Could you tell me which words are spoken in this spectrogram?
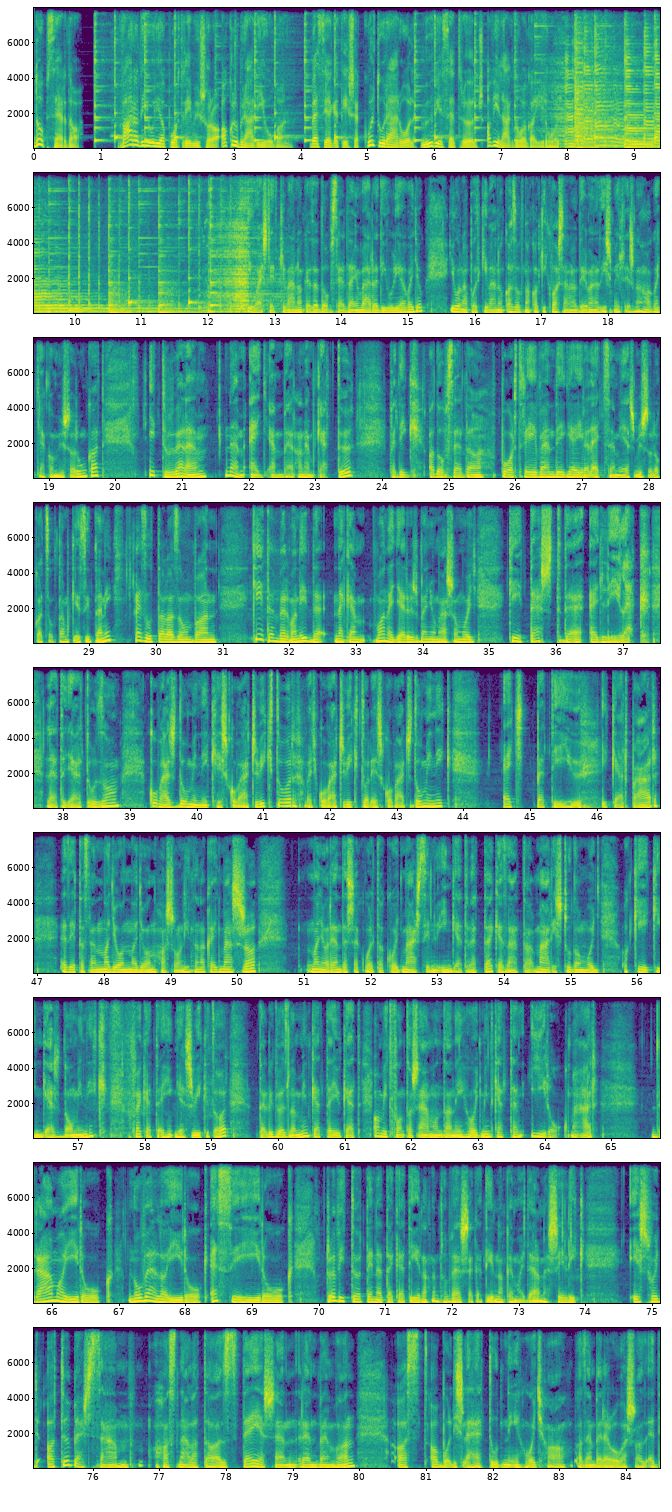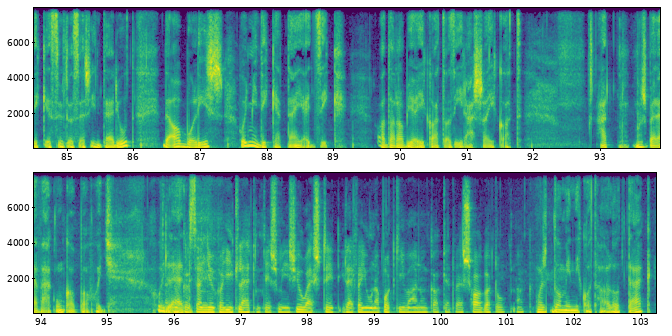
Dobszerda. Váradi Júlia portréműsora a Klubrádióban. Beszélgetések kultúráról, művészetről és a világ dolgairól. Jó estét kívánok, ez a Dobszerda, én Váradi Júlia vagyok. Jó napot kívánok azoknak, akik vasárnap délben az ismétlésben hallgatják a műsorunkat. Itt ül velem nem egy ember, hanem kettő, pedig a Dobszerda portré vendégeivel egy személyes műsorokat szoktam készíteni. Ezúttal azonban két ember van itt, de nekem van egy erős benyomásom, hogy két test, de egy lélek. Lehet, hogy eltúlzom. Kovács Dominik és Kovács Viktor, vagy Kovács Viktor és Kovács Dominik egy petéjű ikerpár, ezért aztán nagyon-nagyon hasonlítanak egymásra, nagyon rendesek voltak, hogy más színű inget vettek, ezáltal már is tudom, hogy a kék inges Dominik, a fekete inges Viktor, te üdvözlöm mindkettejüket. Amit fontos elmondani, hogy mindketten írók már, drámaírók, novellaírók, eszéírók, rövid történeteket írnak, nem tudom, verseket írnak-e, majd elmesélik, és hogy a többes szám használata az teljesen rendben van, azt abból is lehet tudni, hogyha az ember elolvassa az eddig készült összes interjút, de abból is, hogy mindig ketten jegyzik a darabjaikat, az írásaikat. Hát most belevágunk abba, hogy hogy Nagyon lehet. Köszönjük, hogy itt lehetünk, és mi is jó estét, illetve jó napot kívánunk a kedves hallgatóknak. Most Dominikot hallották,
